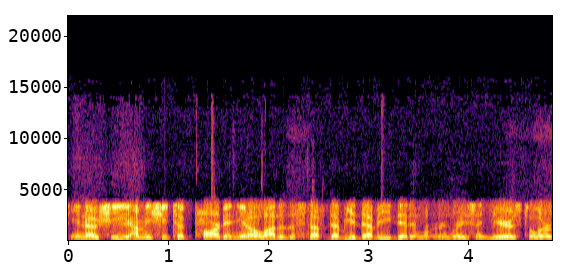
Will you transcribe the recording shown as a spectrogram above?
You know, she I mean she took part in you know a lot of the stuff WWE did in, in recent years till her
